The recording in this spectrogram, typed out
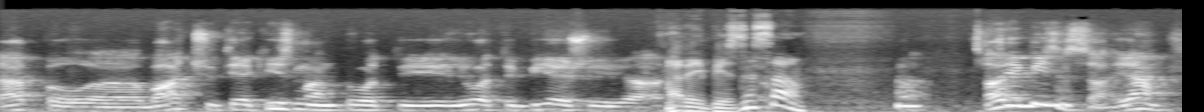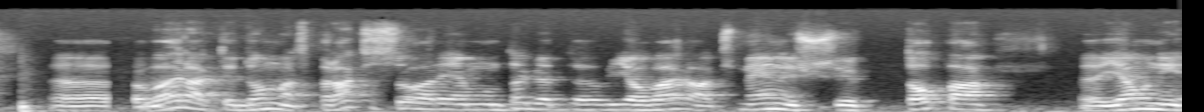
Apple Watch tiek izmantoti ļoti bieži. Arī biznesā? Arī biznesā, jā. Vairāk tiek domāts par accessoriem, un tagad jau vairākus mēnešus ir topā jaunie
